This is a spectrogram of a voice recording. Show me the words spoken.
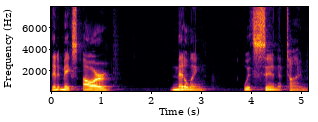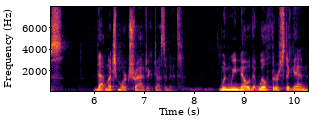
then it makes our meddling with sin at times that much more tragic, doesn't it? When we know that we'll thirst again,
